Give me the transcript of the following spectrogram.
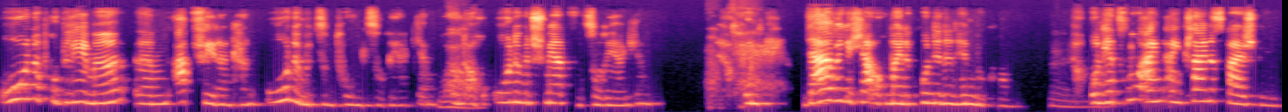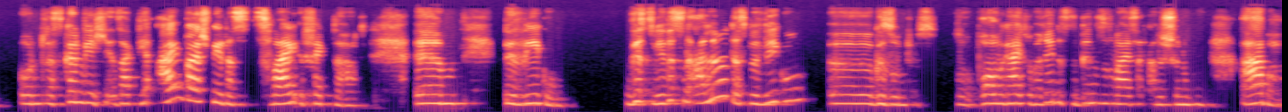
ohne Probleme ähm, abfedern kann, ohne mit Symptomen zu reagieren wow. und auch ohne mit Schmerzen zu reagieren. Okay. Und da will ich ja auch meine Kundinnen hinbekommen. Mhm. Und jetzt nur ein, ein kleines Beispiel. Und das können wir, ich sage dir ein Beispiel, das zwei Effekte hat. Ähm, Bewegung wir wissen alle, dass Bewegung äh, gesund ist. So, brauchen wir gar nicht drüber reden, das ist eine Binsenweisheit, alles schön und gut. Aber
